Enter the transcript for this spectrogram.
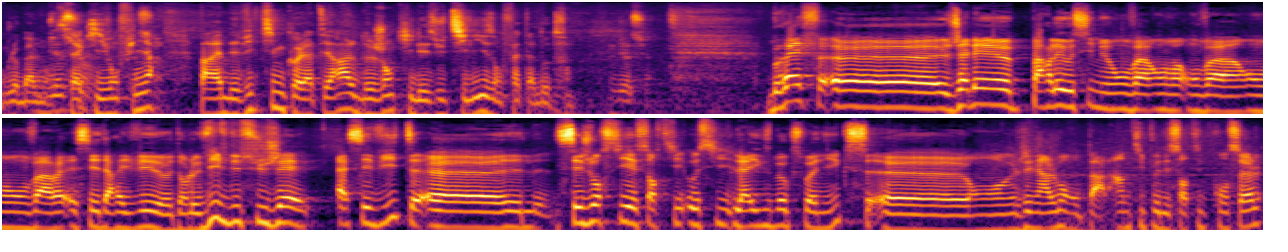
globalement. C'est-à-dire qu'ils vont finir par être des victimes collatérales de gens qui les utilisent en fait à d'autres fins. Bien sûr. Bref, euh, j'allais parler aussi, mais on va, on va, on va, on va essayer d'arriver euh, dans le vif du sujet assez vite. Euh, ces jours-ci est sorti aussi la Xbox One X. Euh, on- généralement, on parle un petit peu des sorties de consoles.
